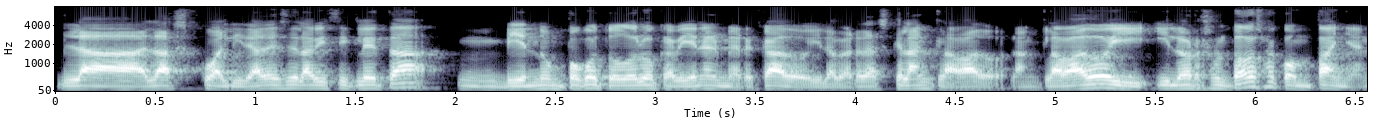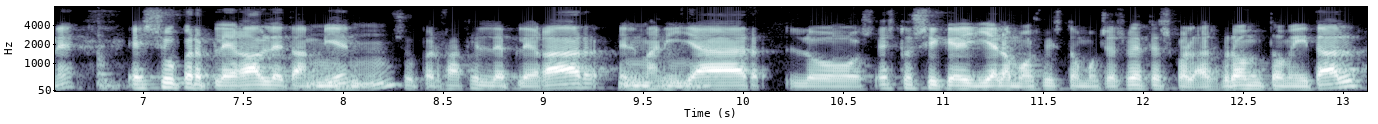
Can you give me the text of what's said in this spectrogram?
las cualidades de la bicicleta mm, viendo un poco todo lo que había en el mercado y la verdad es que la han clavado, la han clavado y, los resultados acompañan. ¿eh? Es súper plegable también, súper fácil de plegar, el manillar, los... esto sí que ya lo hemos visto muchas veces con las Brompton y tal,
